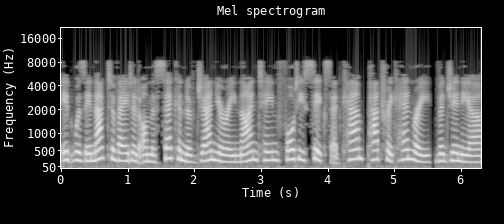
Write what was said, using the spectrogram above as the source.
It was inactivated on 2 January 1946 at Camp Patrick Henry, Virginia.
